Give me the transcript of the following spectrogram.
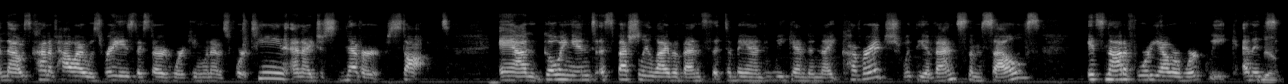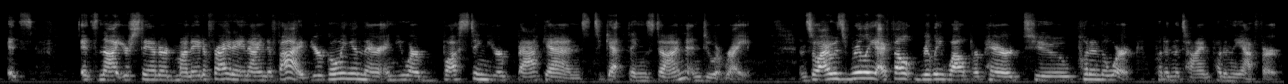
and that was kind of how I was raised. I started working when I was 14 and I just never stopped. And going into especially live events that demand weekend and night coverage with the events themselves, it's not a 40 hour work week and it's yeah. it's it's not your standard Monday to Friday, nine to five. You're going in there and you are busting your back end to get things done and do it right. And so I was really, I felt really well prepared to put in the work, put in the time, put in the effort.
